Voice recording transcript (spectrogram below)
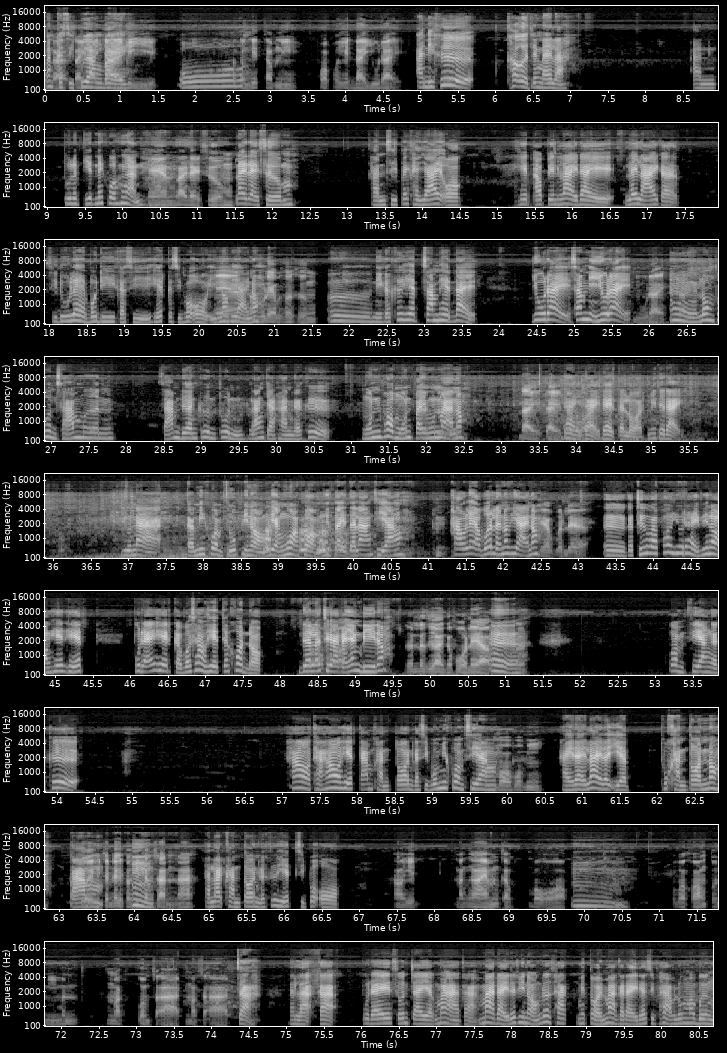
มันก็สิเปลืองไปใส่รายจ่ายไปอีก โอ้ก็ต้องเฮ็ดซ้ำนี่พอพอเฮ็ดได้อยู่ได้อันนี้คือ เขาเอิ้นจังไดล่ะ อัน ธุรกิจในครัวเฮือนแม่นรายได้เสริมรายได้เสริมคันสิไปขยายออกเฮ็ดเอาเป็นรายได้หลายๆก็สิดูแลบ่ดีก็สิเฮ็ดก็สิบ่ออกอีกเนาะพี่ใหญ่เนาะแม่ดูแลบ่ทั่วถึงเออ นี่ก็คือเฮ็ดซ้ำเฮ็ดได้อยู่ได้ซ้ำนี่อยู่ได้อยู่ได้เออลงทุนสามหมื่นสามเดือนคืนทุนหลังจากหันก็คือ หมุนพ่อหมุนไปหมุนมาเนาะได้ได้ได้ตลอได้ได้ตลอดมีแต่ได้อยู่หน้า ก็มีความสุขพี่น้องเลี้ยงงัวพร้อมอยู่ใต้ตารางเถียง เขาแล้วเบิดเลยเนาะพี่ใหญ่เนาะแล้วเบิดแล้วเออก็ถือว่าพ่ออยู่ได้พี่น้องเฮ็ดเฮ็ดผู้ใดเฮ็ดก็บ่เศร้าเฮ็ดแต่คนดอก เดือนละเทื่อก็ยังดีเนาะเดินละเทือนก็โพดแล้วเออ ความเสี่ยงก็คือเฮาถ้าเฮาเฮ็ดตามขั้นตอนก็สิบ่มีความเสี่ยงบ่บ่มีให้ได้รายละเอียดทุกขั้นตอนเนาะตามเคยเฮ็ดจังได๋ก็ต้องเฮ็ดอืม จังซั่นนะ ถ้าลัดขั้นตอนก็คือเฮ็ดสิบ่ออก เฮาเฮ็ดมักง่ายมันก็บ่ออกอืมเพราะว่าของตัวนี้มันมันมักความสะอาดมันมักสะอาด จ้ะนั่นละกะ ผู้ใดสนใจอยากมากะ มาได้เด้อพี่น้องเด้อทักไม่ต่อยมากก็ได้เดี๋ยวสิพาลงมาเบิง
